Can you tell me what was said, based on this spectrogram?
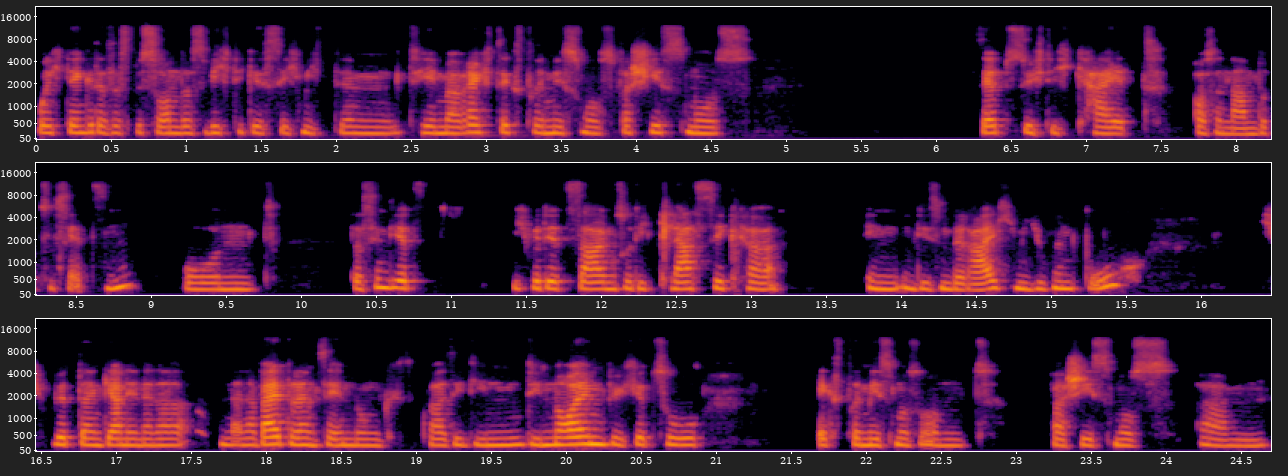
wo ich denke, dass es besonders wichtig ist, sich mit dem Thema Rechtsextremismus, Faschismus, Selbstsüchtigkeit auseinanderzusetzen. Und das sind jetzt, ich würde jetzt sagen, so die Klassiker in, in diesem Bereich im Jugendbuch. Ich würde dann gerne in einer, in einer weiteren Sendung quasi die, die neuen Bücher zu Extremismus und Faschismus ähm,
